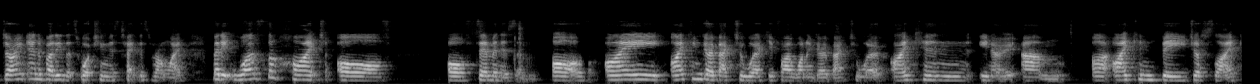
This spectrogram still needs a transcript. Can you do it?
don't anybody that's watching this take this wrong way, but it was the height of of feminism of I I can go back to work if I want to go back to work. I can you know um, I, I can be just like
